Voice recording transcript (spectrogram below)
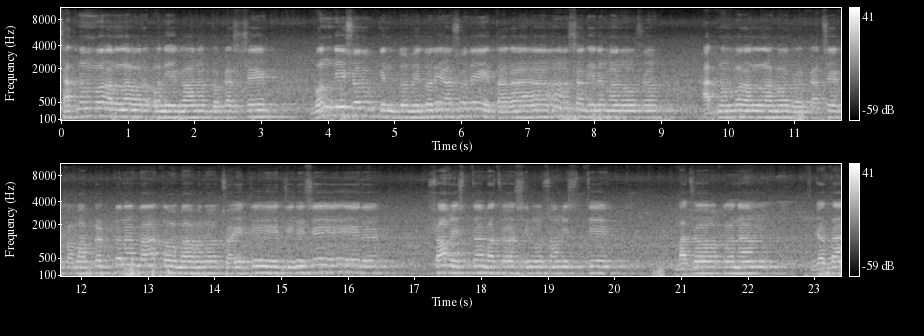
সাত নম্বর আল্লাহর অলিগণ প্রকাশ্যে, বন্দি স্বরূপ কিন্তু ভিতরে আসলে তারা স্বাধীন মানুষ। আট নম্বর আল্লাহর কাছে ক্ষমা প্রার্থনা বা তবা হলো ছয়টি জিনিসের সমিষ্টা। বাচক শিমু সমিষ্টি, বাচক নাম যথা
